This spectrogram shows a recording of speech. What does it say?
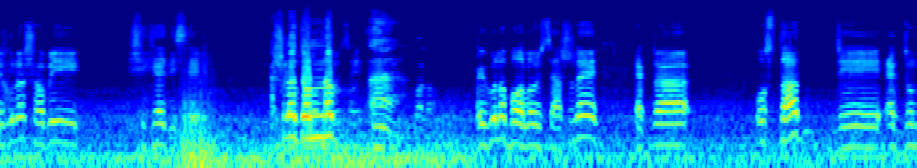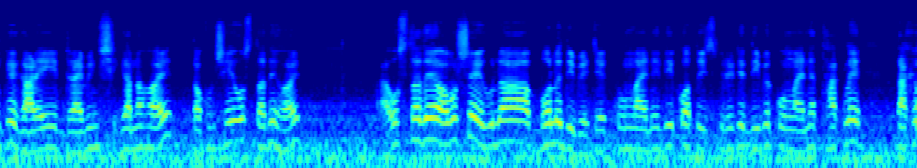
এগুলো সবই শিখাই দিছে। আসলে ধন্যবাদ হ্যাঁ বলো। এগুলো বলা হয়েছে। আসলে একটা ওস্তাদ যে একজনকে গাড়ি ড্রাইভিং শেখানো হয় তখন সেই ওস্তাদে হয়। ওস্তাদে অবশ্যই এগুলা বলে দিবে যে কোন লাইনে দিয়ে কত স্পিডে দিবে, কোন লাইনে থাকলে তাকে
